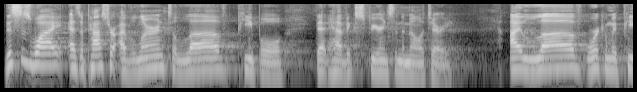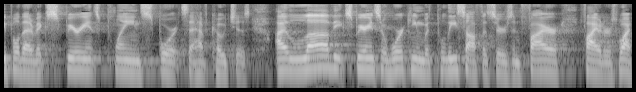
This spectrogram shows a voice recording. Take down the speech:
This is why, as a pastor, I've learned to love people that have experience in the military. I love working with people that have experienced playing sports that have coaches. I love the experience of working with police officers and firefighters. Why?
